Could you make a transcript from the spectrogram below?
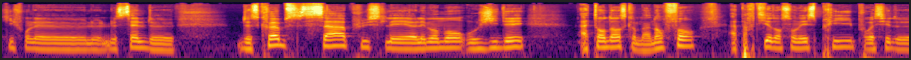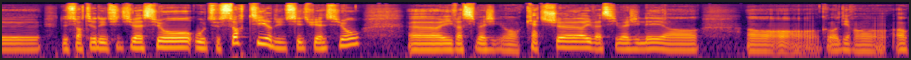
qui font le, le, sel de, de Scrubs. Ça, plus les, les, moments où JD a tendance, comme un enfant, à partir dans son esprit pour essayer de, de sortir d'une situation ou de se sortir d'une situation. Euh, il va s'imaginer en catcheur, il va s'imaginer en, en, comment dire, en, en,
